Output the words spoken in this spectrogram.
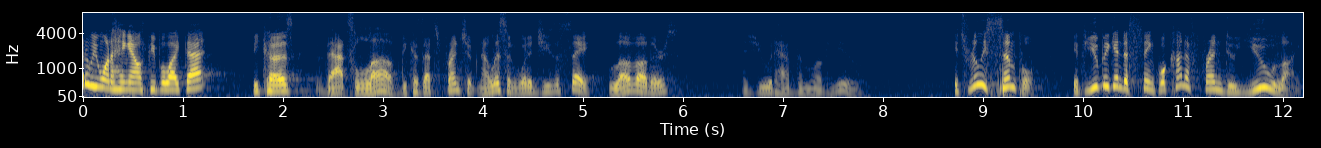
do we want to hang out with people like that? Because that's love, because that's friendship. Now, listen, what did Jesus say? Love others as you would have them love you. It's really simple. If you begin to think, what kind of friend do you like?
